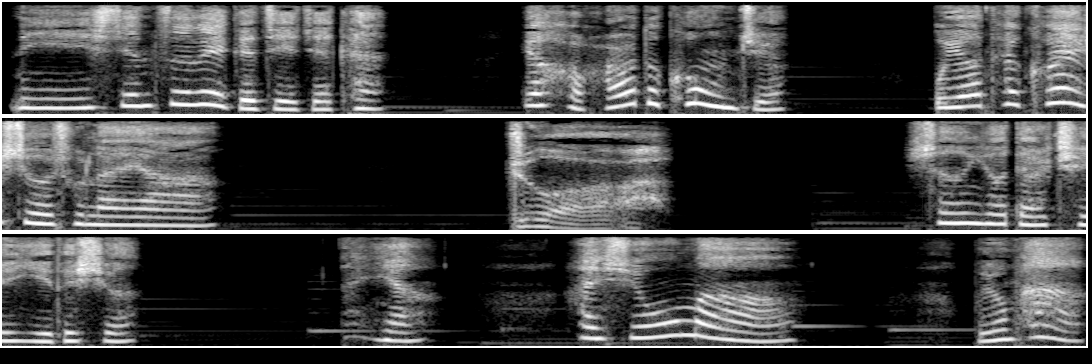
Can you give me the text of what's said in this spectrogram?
你先自慰给姐姐看。”要好好的控制，不要太快射出来呀。这，生有点迟疑的说：“哎呀，害羞嘛，不用怕，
